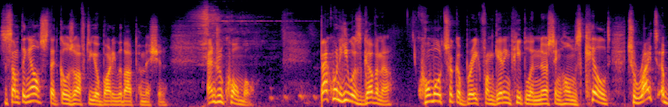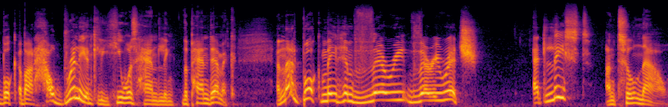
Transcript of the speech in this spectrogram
to something else that goes off to your body without permission. Andrew Cuomo. Back when he was governor, Cuomo took a break from getting people in nursing homes killed to write a book about how brilliantly he was handling the pandemic. And that book made him very, very rich. At least until now.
